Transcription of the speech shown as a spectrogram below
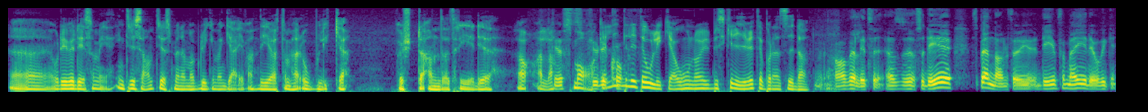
eh, och det är väl det som är intressant just med när man brygger med Gaiva, det är ju att de här olika första, andra, tredje, ja alla just, smakar lite, lite olika och hon har ju beskrivit det på den sidan. Ja, väldigt fint. Alltså, så det är spännande för det är för mig det och vilken,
